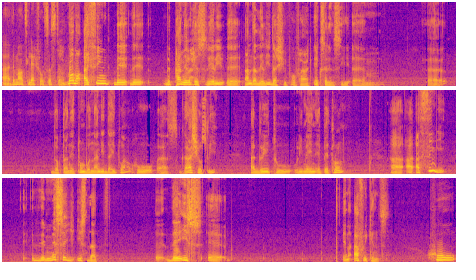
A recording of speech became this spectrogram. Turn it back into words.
uh, the multilateral system? No, no, I think the, the, the panel has really, uh, under the leadership of Her Excellency um, uh, Dr. Netumbo Nandi-Ndaitwah, who has graciously agreed to remain a patron uh, I, I, think the message is that uh, there is uh, an Africans who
